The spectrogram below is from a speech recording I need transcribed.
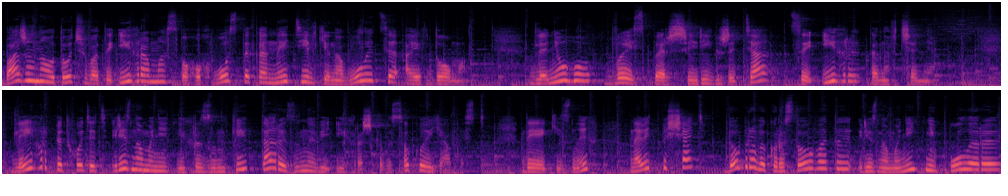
Бажано оточувати іграми свого хвостика не тільки на вулиці, а й вдома. Для нього весь перший рік життя це ігри та навчання. Для ігор підходять різноманітні гризунки та резинові іграшки високої якості. Деякі з них навіть пищать. Добре використовувати різноманітні пулери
